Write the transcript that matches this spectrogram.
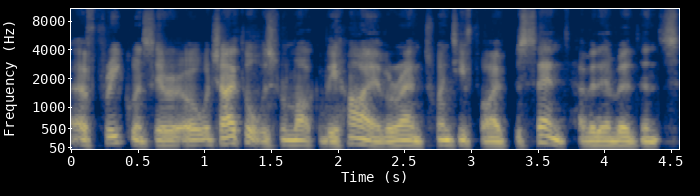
a frequency, uh, which I thought was remarkably high, of around twenty five percent, have an evidence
